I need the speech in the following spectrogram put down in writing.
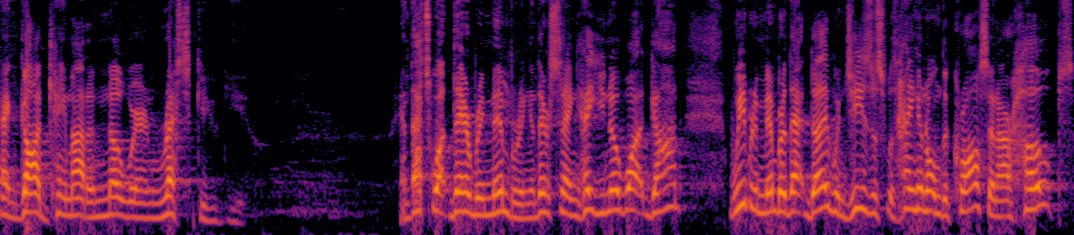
and God came out of nowhere and rescued you. And that's what they're remembering. And they're saying, hey, you know what, God? We remember that day when Jesus was hanging on the cross and our hopes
